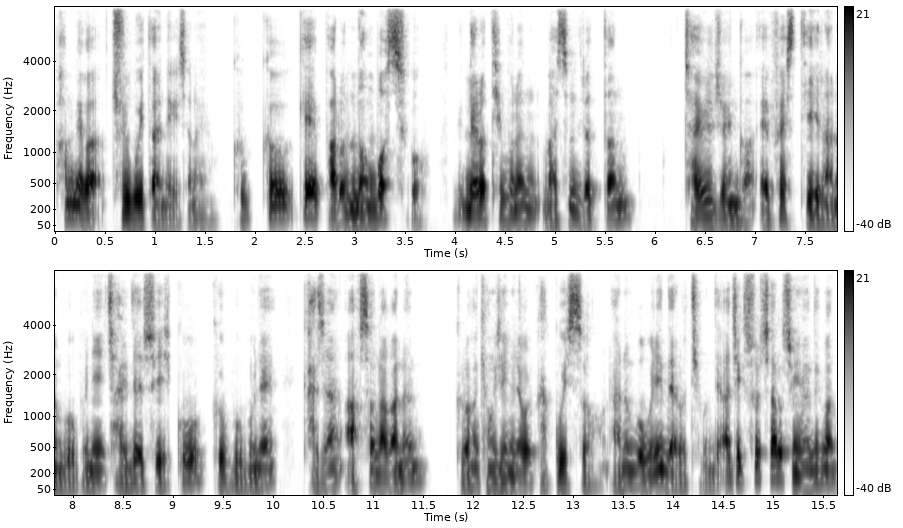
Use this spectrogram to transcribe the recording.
판매가 줄고 있다는 얘기잖아요. 그, 그게 바로 넘버스고 내러티브는 말씀드렸던 자율주행과 FSD라는 부분이 잘 될 수 있고 그 부분에 가장 앞서 나가는 그러한 경쟁력을 갖고 있어 라는 부분이 내러티브인데 아직 숫자로 증명된 건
